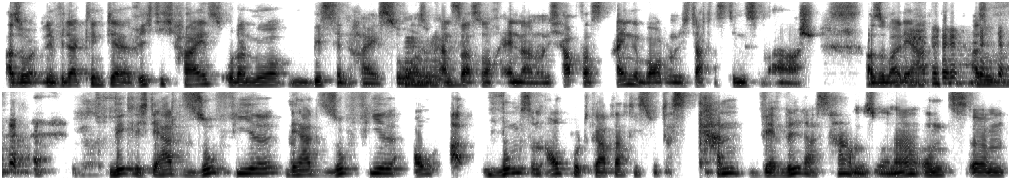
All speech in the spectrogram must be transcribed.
also entweder klingt der richtig heiß oder nur ein bisschen heiß so. Also mhm. kannst du das noch ändern. Und ich habe das eingebaut und ich dachte, das Ding ist im Arsch. Also weil der hat, also wirklich, der hat so viel, der hat so viel Wumms und Output gehabt, dachte ich so, das kann, wer will das haben so, ne? Und ähm,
